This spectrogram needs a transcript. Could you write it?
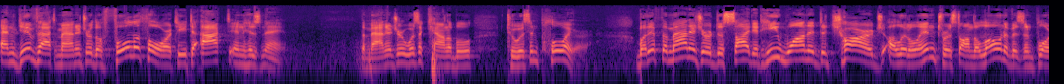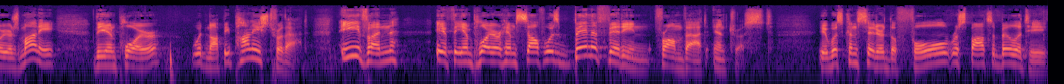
and give that manager the full authority to act in his name. The manager was accountable to his employer but if the manager decided he wanted to charge a little interest on the loan of his employer's money, the employer would not be punished for that. Even if the employer himself was benefiting from that interest, it was considered the full responsibility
